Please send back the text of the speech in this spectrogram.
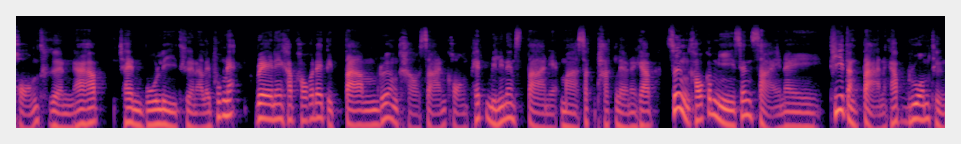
ของเถื่อนนะครับ เช่นบุหรี่เถื่อนอะไรพวกนี้เรย์เนี่ยครับเขาก็ได้ติดตามเรื่องข่าวสารของเพชรมิลเลนเนียมสตาร์เนี่ยมาสักพักแล้วนะครับ ซึ่งเขาก็มีเส้นสายในที่ต่างๆนะครับ รวมถึง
